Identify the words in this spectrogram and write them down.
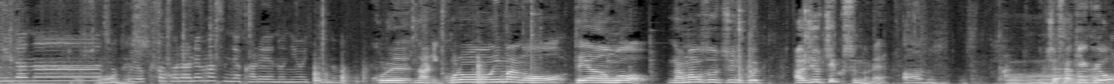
りだな食欲そそられますね、カレーの匂いっていうのは。これ何？この今の提案を生放送中にこう味をチェックするのね。あ、どうぞ。じゃあ先行くよ。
